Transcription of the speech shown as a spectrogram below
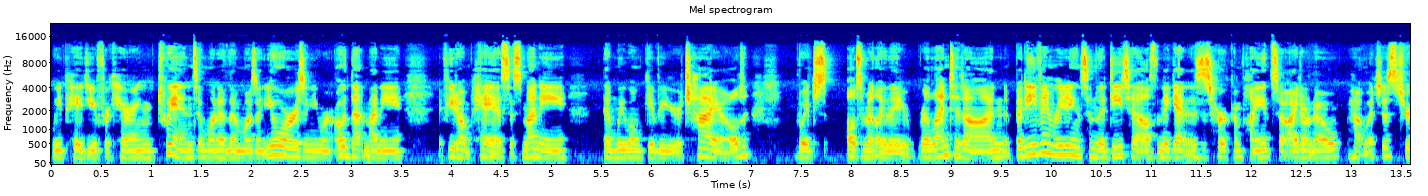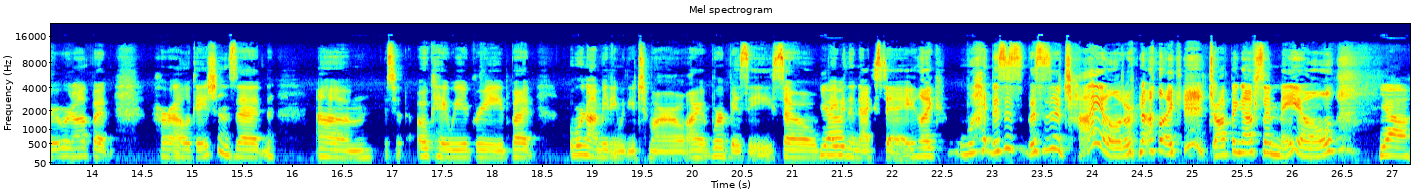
we paid you for carrying twins and one of them wasn't yours and you weren't owed that money if you don't pay us this money then we won't give you your child which ultimately they relented on but even reading some of the details and again this is her complaint so i don't know how much is true or not but her allegations that um, okay we agree but we're not meeting with you tomorrow. I we're busy. So yeah. maybe the next day. Like what? This is this is a child. We're not like dropping off some mail. Yeah.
